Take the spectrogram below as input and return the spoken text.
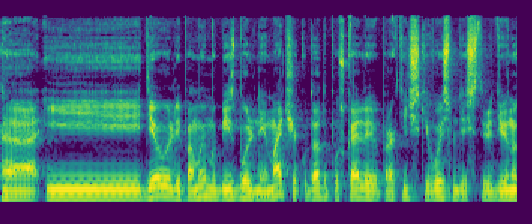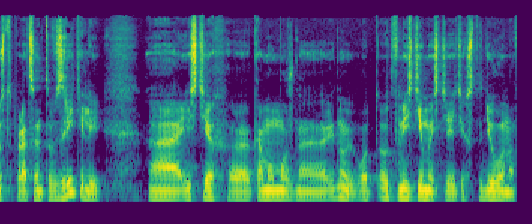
Э, и делали, по-моему, бейсбольные матчи, куда допускали практически 80 или 90 процентов зрителей э, из тех, э, кому можно, ну, от, от вместимости этих стадионов.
